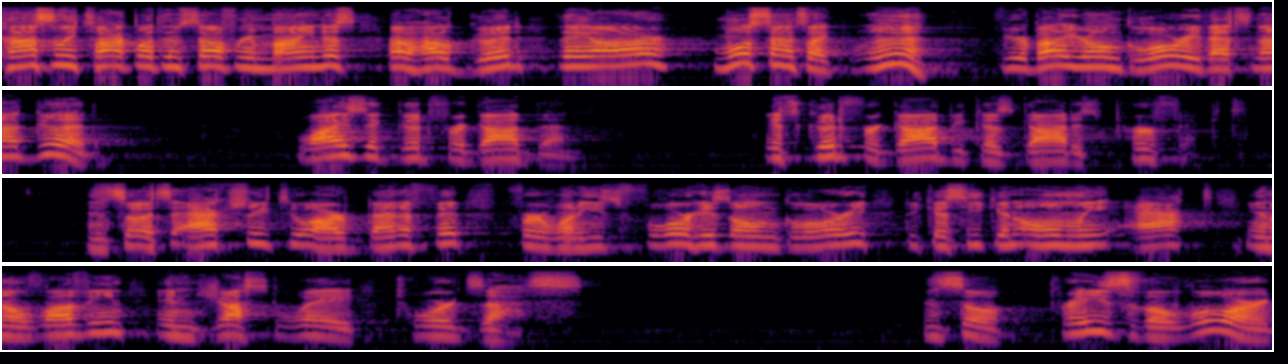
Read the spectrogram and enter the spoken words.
constantly talk about themselves, remind us of how good they are. Most times, like, if you're about your own glory, that's not good. Why is it good for God then? It's good for God because God is perfect. And so it's actually to our benefit for when He's for His own glory because He can only act in a loving and just way towards us. And so praise the Lord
